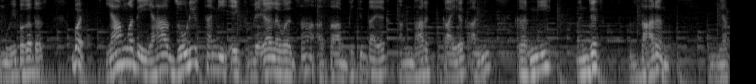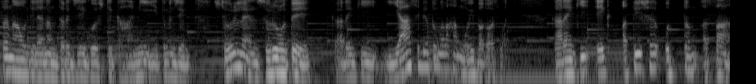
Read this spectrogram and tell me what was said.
मूवी बघतच. बट यामध्ये ह्या जोडीस त्यांनी एक वेगळ्या लेवलचा असा भीतीदायक अंधारकायक आणि करणी म्हणजेच जारण याचं नाव दिल्यानंतर जी गोष्टी कहाणी येते म्हणजे स्टोरी लाईन सुरू होते कारण की यासाठी तुम्हाला हा मूवी बघावाच लागेल. कारण की एक अतिशय उत्तम असा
